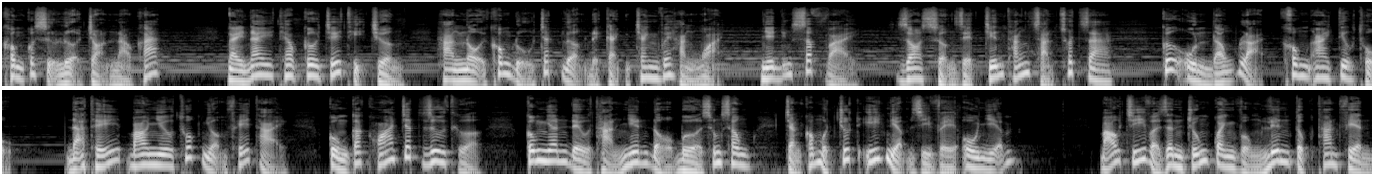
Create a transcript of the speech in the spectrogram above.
Không có sự lựa chọn nào khác. Ngày nay, theo cơ chế thị trường, Hàng nội không đủ chất lượng để cạnh tranh với hàng ngoại, Như những sấp vải do xưởng dệt chiến thắng sản xuất ra cứ ùn đóng lại không ai tiêu thụ. Đã thế bao nhiêu thuốc nhuộm phế thải cùng các hóa chất dư thừa, công nhân đều thản nhiên đổ bừa xuống sông, chẳng có một chút ý niệm gì về ô nhiễm. Báo chí và dân chúng quanh vùng liên tục than phiền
